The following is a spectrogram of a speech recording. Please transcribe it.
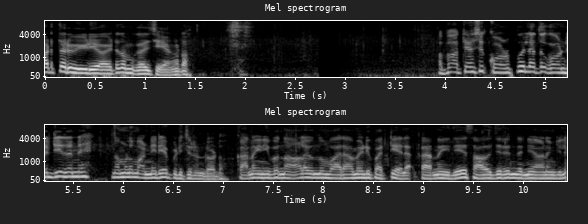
അടുത്തൊരു വീഡിയോ ആയിട്ട് നമുക്കത് ചെയ്യാം കേട്ടോ. അപ്പോൾ അത്യാവശ്യം കുഴപ്പമില്ലാത്ത ക്വാണ്ടിറ്റി തന്നെ നമ്മൾ മണ്ണിരയെ പിടിച്ചിട്ടുണ്ട് കേട്ടോ. കാരണം ഇനിയിപ്പോൾ നാളെ ഒന്നും വരാൻ വേണ്ടി പറ്റിയല്ല. കാരണം ഇതേ സാഹചര്യം തന്നെയാണെങ്കിൽ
